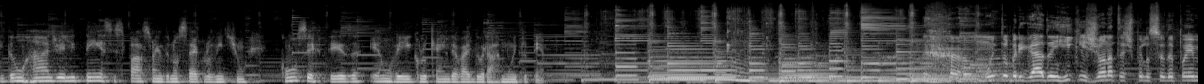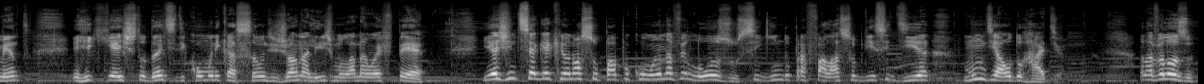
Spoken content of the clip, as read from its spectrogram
Então o rádio ele tem esse espaço ainda no século XXI. Com certeza é um veículo que ainda vai durar muito tempo. Muito obrigado, Henrique Jonatas, pelo seu depoimento. Henrique, que é estudante de comunicação de jornalismo lá na UFPE. E a gente segue aqui o nosso papo com Ana Veloso, seguindo para falar sobre esse Dia Mundial do Rádio. Ana Veloso,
